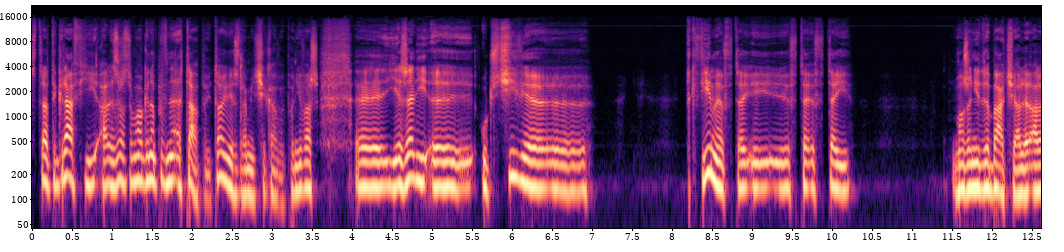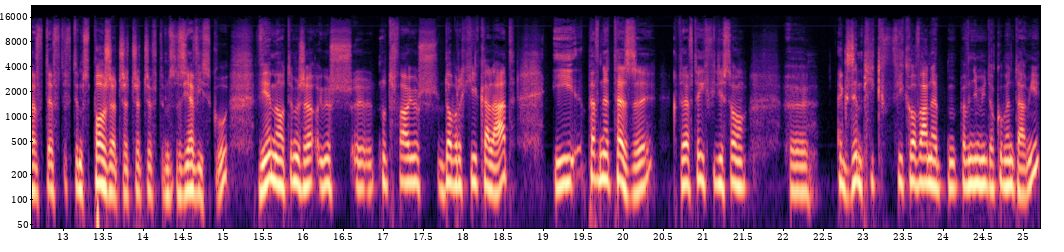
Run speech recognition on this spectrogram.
stratygrafii, ale zwracam uwagę na pewne etapy. To jest dla mnie ciekawe, ponieważ jeżeli uczciwie tkwimy w tej, w, te, w tej może nie debacie, ale, ale w, te, w, tym sporze czy, czy, czy w tym zjawisku, wiemy o tym, że już y, no, trwa już dobrych kilka lat i pewne tezy, które w tej chwili są y, egzemplifikowane pewnymi dokumentami,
